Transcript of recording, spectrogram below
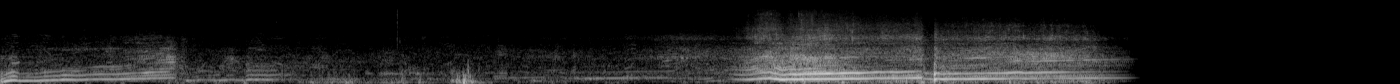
Mm-hmm.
